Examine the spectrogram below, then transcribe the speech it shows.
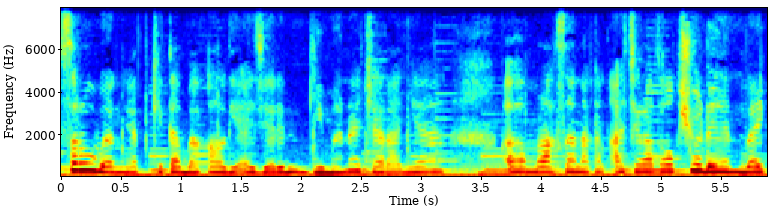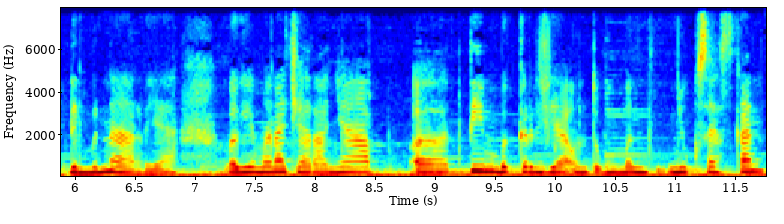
seru banget kita bakal diajarin gimana caranya uh, melaksanakan acara talk show dengan baik dan benar ya. Bagaimana caranya uh, tim bekerja untuk menyukseskan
